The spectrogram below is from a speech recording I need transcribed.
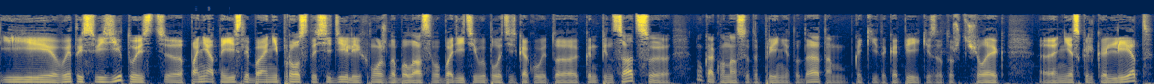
И в этой связи, то есть, э, понятно, если бы они просто сидели, их можно было освободить и выплатить какую-то компенсацию, ну, как у нас это принято, да, там какие-то копейки за то, что человек э, несколько лет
